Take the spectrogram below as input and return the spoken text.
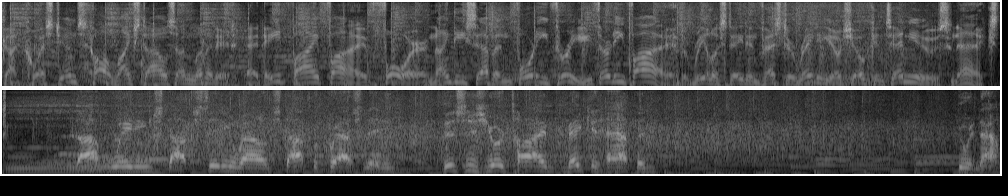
Got questions? Call Lifestyles Unlimited at 855 497 4335. The Real Estate Investor Radio Show continues next. Stop waiting, stop sitting around, stop procrastinating. This is your time. Make it happen. Do it now.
